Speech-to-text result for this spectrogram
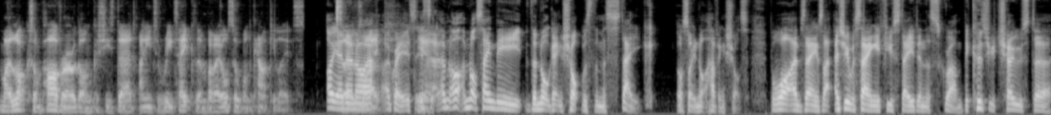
my locks on Pava are gone because she's dead. I need to retake them, but I also want calculates. Oh yeah, So no, no, like- I agree. It's, it's. I'm not, I'm not saying the the not getting shot was the mistake. Or sorry, not having shots. But what I'm saying is like, as you were saying, if you stayed in the scrum because you chose to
